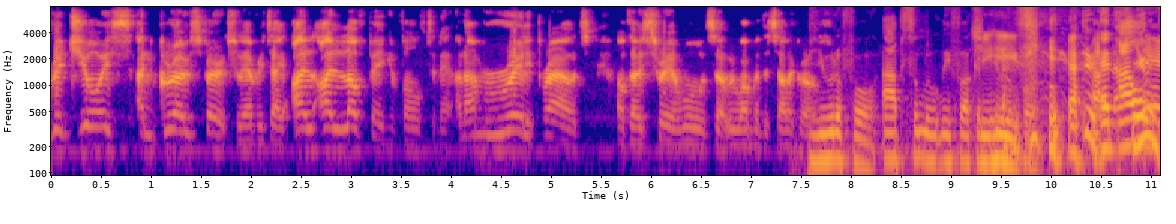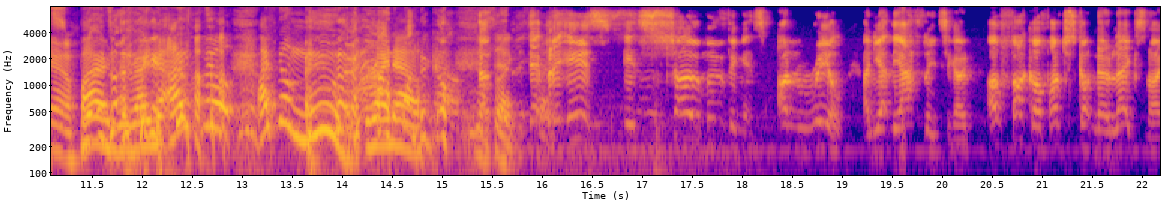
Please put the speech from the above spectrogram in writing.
rejoice and grow spiritually every day. I, I love being involved in it, and I'm really proud of those three awards that we won with the Telegraph. Beautiful. Absolutely fucking Jeez. beautiful. And I'll You inspired me right now. I feel I feel moved right now. No, like- but it is. It's so moving. It's unreal. And yet the athletes are going, "Oh fuck off! I've just got no legs, and I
